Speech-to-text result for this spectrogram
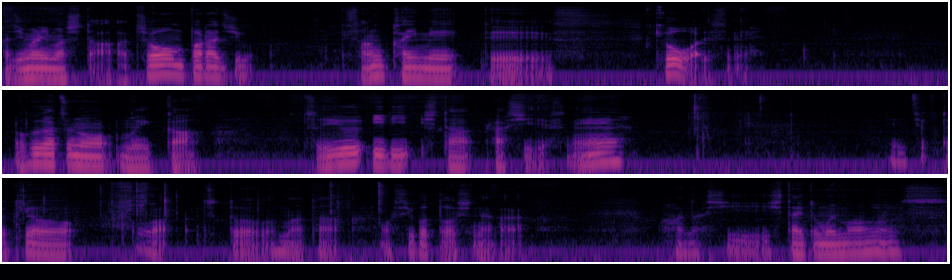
始まりました。超音波ラジオ。3回目です。今日はですね6月の6日梅雨入りしたらしいですね。でちょっと今日はちょっとまたお仕事をしながらお話ししたいと思います。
